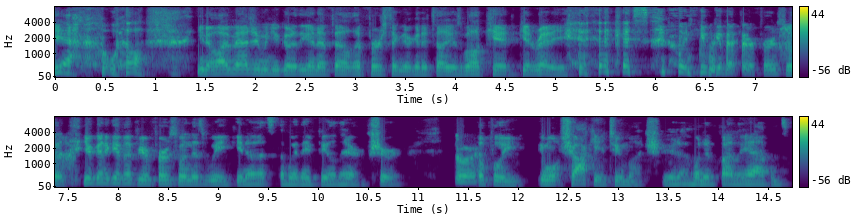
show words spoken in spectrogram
Yeah, well, you know, I imagine when you go to the NFL, the first thing they're going to tell you is, "Well, kid, get ready," because when you give up your first one, you're going to give up your first one this week. You know, that's the way they feel there. Sure. Sure. Hopefully, it won't shock you too much, you know, when it finally happens,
